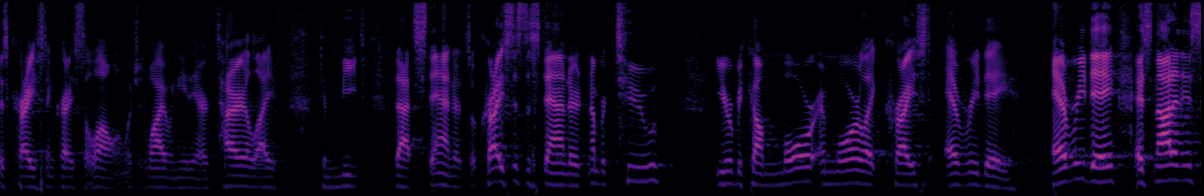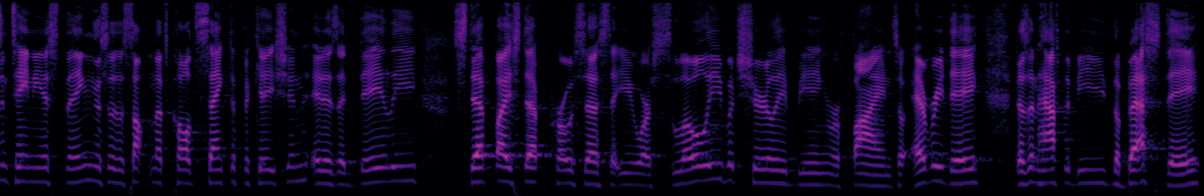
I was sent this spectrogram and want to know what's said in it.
is Christ and Christ alone, which is why we need our entire life to meet that standard. So Christ is the standard. Number two, you become more and more like Christ every day. Every day, it's not an instantaneous thing. This is something that's called sanctification. It is a daily, step by step process that you are slowly but surely being refined. So every day doesn't have to be the best day,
